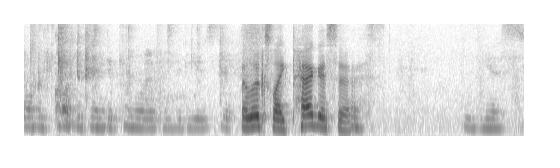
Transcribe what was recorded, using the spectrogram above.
all the garbage in the promo of the videos so It looks like Pegasus. Yes.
